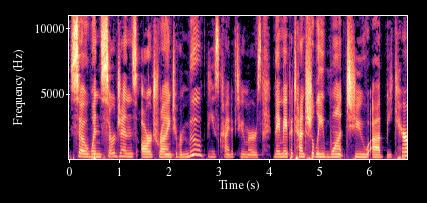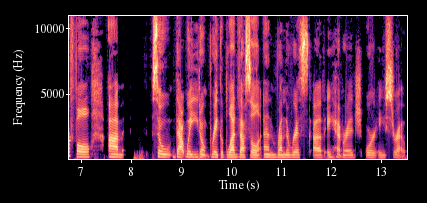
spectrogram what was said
So, when surgeons are trying to remove these kind of tumors, they may potentially want to uh, be careful um, so that way you don't break a blood vessel and run the risk of a hemorrhage or a stroke.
